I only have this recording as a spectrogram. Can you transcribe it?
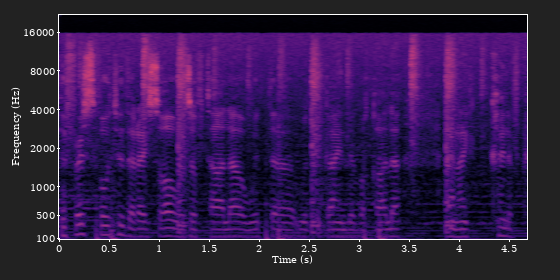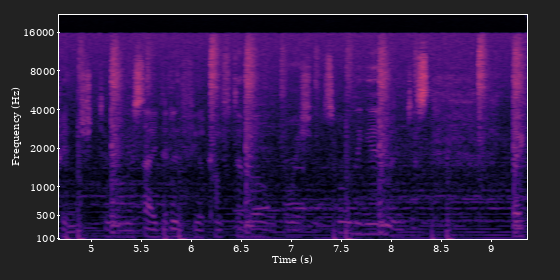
the first photo that I saw was of Tala with the with the guy in the baqala, and I kind of cringed. To be honest, I didn't feel comfortable with the way she was holding him, and just like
